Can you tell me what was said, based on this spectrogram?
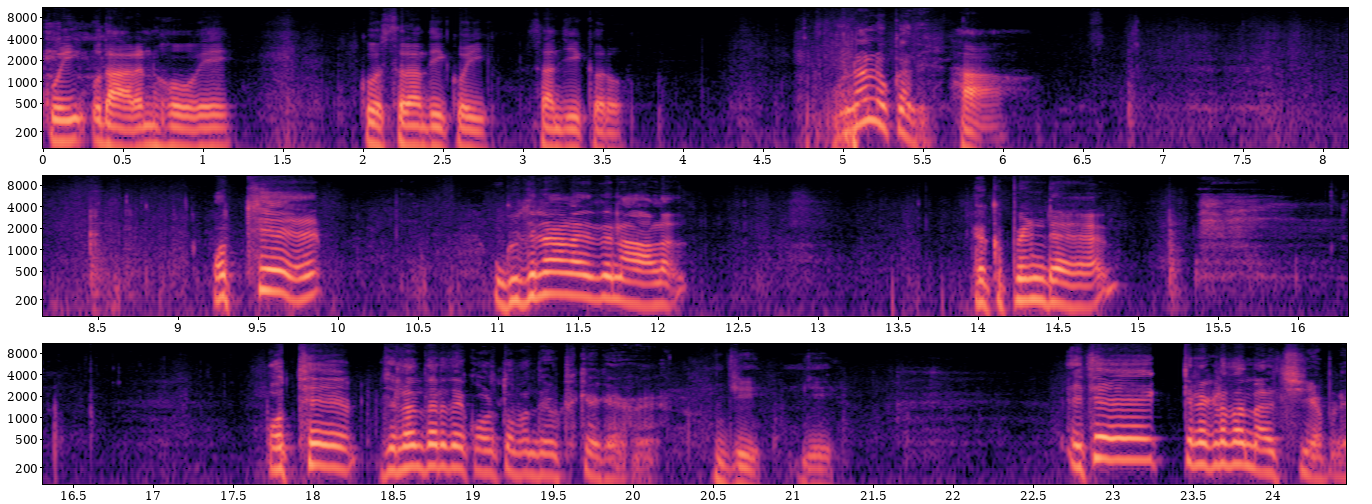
ਕੋਈ ਉਦਾਹਰਨ ਹੋਵੇ ਕੋਈ ਇਸ ਤਰ੍ਹਾਂ ਦੀ ਕੋਈ ਸਾਂਝੀ ਕਰੋ। ਉਹਨਾਂ ਲੋਕਾਂ ਦੀ? ਹਾਂ। ਉੱਥੇ ਗੁਜਰਾਂਵਾਲੇ ਦੇ ਨਾਲ ਇੱਕ ਪਿੰਡ ਹੈ। ਉੱਥੇ ਜਲੰਧਰ ਦੇ ਕੋਲ ਤੋਂ ਬੰਦੇ ਉੱਠ ਕੇ ਗਏ ਹੋਏ ਆ। ਜੀ ਜੀ। ਇੱਥੇ ਕ੍ਰਿਕਟ ਦਾ ਮੈਚ ਸੀ ਆਪਣੇ।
